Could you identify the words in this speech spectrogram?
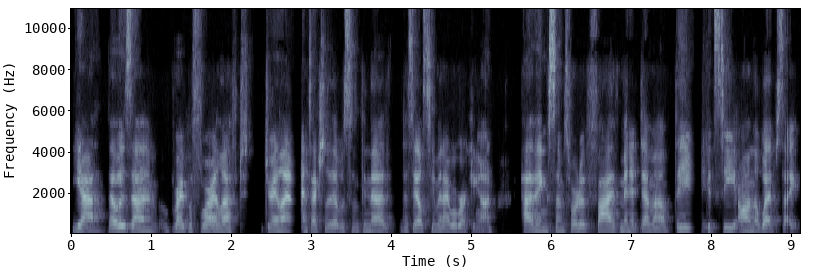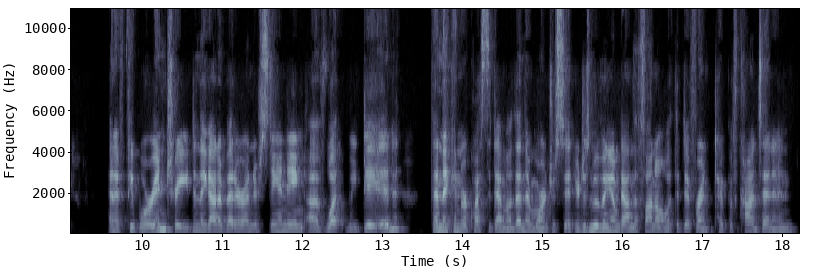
Yeah, that was um, right before I left Dray Alliance. Actually, that was something that the sales team and I were working on, having some sort of five minute demo that you could see on the website. And if people were intrigued and they got a better understanding of what we did, then they can request a demo. Then they're more interested. You're just moving them down the funnel with a different type of content. And,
